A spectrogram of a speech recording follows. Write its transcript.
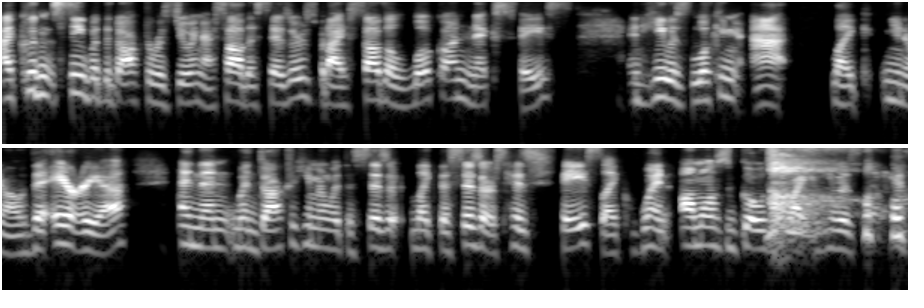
i couldn't see what the doctor was doing. I saw the scissors but i saw the look on nick's face and he was looking at like you know the area. And then when dr Heumann with the scissor like the scissors his face like went almost ghost white. And he was his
